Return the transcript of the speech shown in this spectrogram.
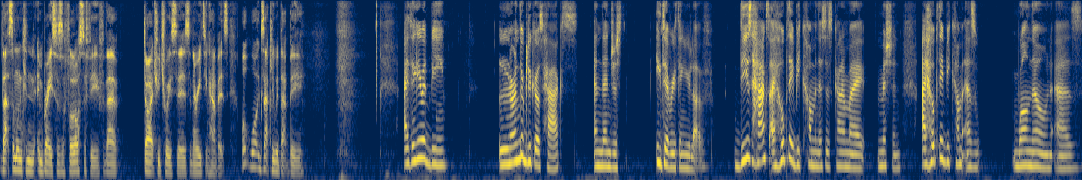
that someone can embrace as a philosophy for their dietary choices and their eating habits, what what exactly would that be? I think it would be learn the glucose hacks and then just eat everything you love. These hacks, I hope they become, and this is kind of my mission, I hope they become as well known as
